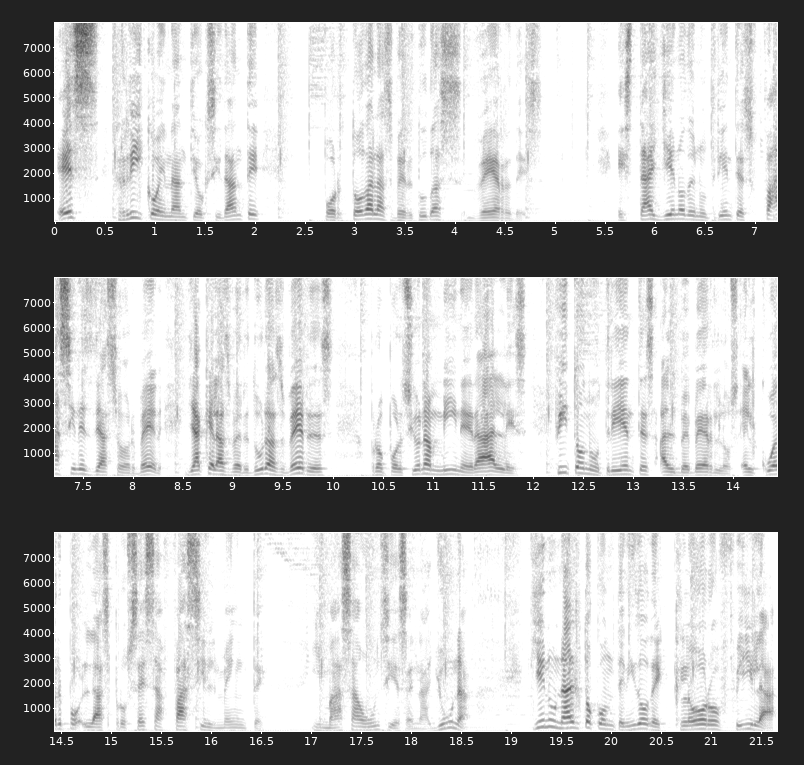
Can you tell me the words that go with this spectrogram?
Es rico en antioxidante por todas las verduras verdes está lleno de nutrientes fáciles de absorber, ya que las verduras verdes proporcionan minerales, fitonutrientes al beberlos. El cuerpo las procesa fácilmente y más aún si es en ayuna. Tiene un alto contenido de clorofila,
